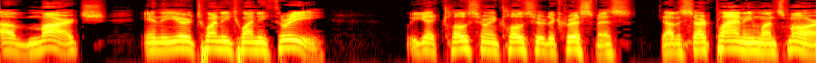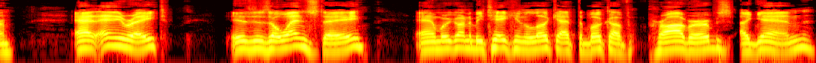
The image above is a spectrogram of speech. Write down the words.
of March in the year 2023. We get closer and closer to Christmas. Got to start planning once more. At any rate, it is a Wednesday, and we're going to be taking a look at the book of Proverbs again.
